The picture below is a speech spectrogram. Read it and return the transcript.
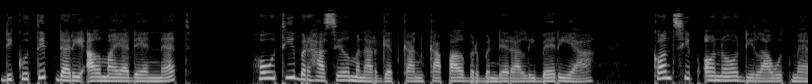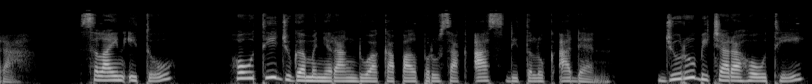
Dikutip dari Al-Mayadeen.net, Houthi berhasil menargetkan kapal berbendera Liberia, Konsip Ono di Laut Merah. Selain itu, Houthi juga menyerang dua kapal perusak as di Teluk Aden. Juru bicara Houthi,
